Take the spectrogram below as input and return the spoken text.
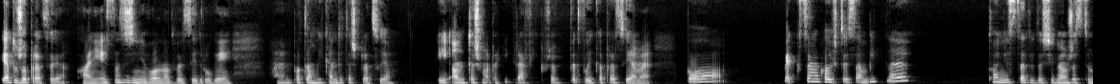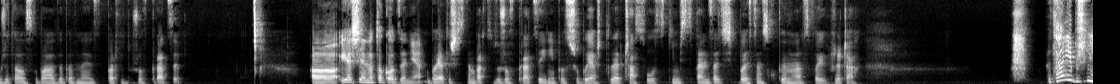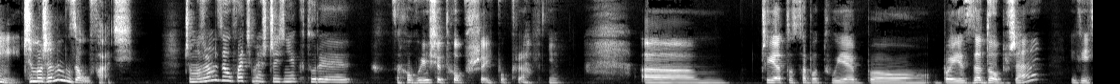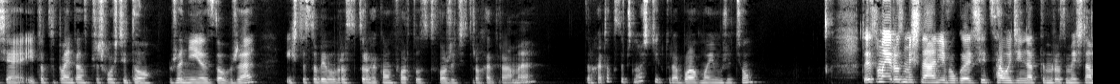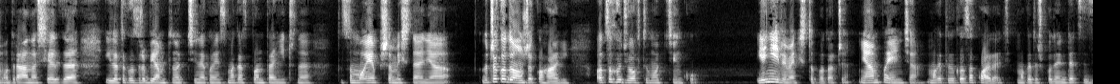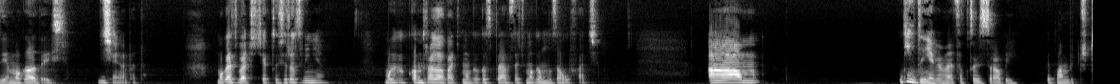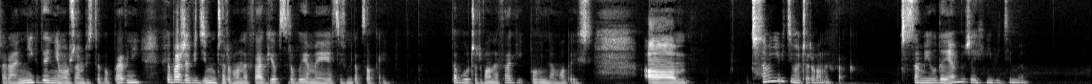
ja dużo pracuję, kochani. Jestem codziennie wolna o 22. Potem weekendy też pracuję. I on też ma taki grafik, że we dwójkę pracujemy, bo jak chcemy kogoś, kto jest ambitny, to niestety to się wiąże z tym, że ta osoba zapewne jest bardzo dużo w pracy. Ja się na to godzę, nie? Bo ja też jestem bardzo dużo w pracy i nie potrzebuję aż tyle czasu z kimś spędzać, bo jestem skupiona na swoich rzeczach. Pytanie brzmi, czy możemy mu zaufać? Czy możemy zaufać mężczyźnie, który zachowuje się dobrze i poprawnie. Um, czy ja to sabotuję, bo, bo jest za dobrze? I wiecie, i to co pamiętam z przeszłości to, że nie jest dobrze i chcę sobie po prostu trochę komfortu stworzyć, trochę dramy, trochę toksyczności, która była w moim życiu. To jest moje rozmyślanie w ogóle. Dzisiaj cały dzień nad tym rozmyślam, od rana siedzę i dlatego zrobiłam ten odcinek. On jest mega spontaniczny. To są moje przemyślenia. Do czego dążę, kochani? O co chodziło w tym odcinku? Ja nie wiem, jak się to potoczy. Nie mam pojęcia. Mogę tylko zakładać. Mogę też podjąć decyzję. Mogę odejść. Dzisiaj nawet. Mogę zobaczyć, jak to się rozwinie. Mogę go kontrolować, mogę go sprawdzać, mogę mu zaufać. Um, nigdy nie wiemy, co ktoś zrobi, jak mam być szczera. Nigdy nie możemy być tego pewni, chyba że widzimy czerwone flagi, obserwujemy je i jesteśmy tacy okej. Okay. To były czerwone flagi, powinnam odejść. Um, Czasami nie widzimy czerwonych flag. Czasami udajemy, że ich nie widzimy.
